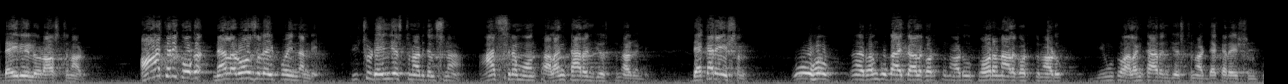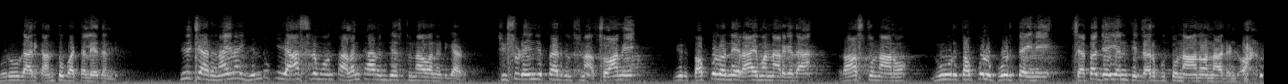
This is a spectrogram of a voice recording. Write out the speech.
డైరీలో రాస్తున్నాడు. ఆఖరికి ఒక నెల రోజులు అయిపోయిందండి. శిష్యుడు ఏం చేస్తున్నాడు తెలిసిన? ఆశ్రమం అంతా అలంకారం చేస్తున్నాడండి. డెకరేషన్. ఓహో రంగు కాగితాలు కడుతున్నాడు తోరణాలు కడుతున్నాడు. ఏమిటో అలంకారం చేస్తున్నాడు డెకరేషన్. గురువు గారికి అంతు పట్టలేదండి పిలిచాడు నాయన ఎందుకు ఈ ఆశ్రమం అంతా అలంకారం చేస్తున్నావు? అని అడిగాడు. శిష్యుడు ఏం చెప్పాడు తెలిసిన? స్వామి మీరు తప్పులన్నీ రాయమన్నారు కదా? రాస్తున్నాను. నూరు తప్పులు పూర్తయినాయి. శత జయంతి జరుపుతున్నాను అన్నాడండి వాడు.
